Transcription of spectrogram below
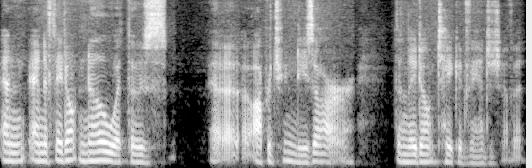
And, and if they don't know what those uh, opportunities are, then they don't take advantage of it.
